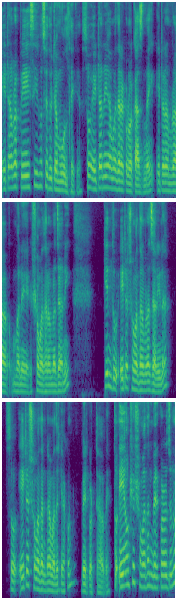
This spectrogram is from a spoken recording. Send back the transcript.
এটা আমরা পেয়েছি হচ্ছে দুইটা মূল থেকে। সো এটা নিয়ে আমাদের আর কোনো কাজ নাই, এটার আমরা মানে সমাধান আমরা জানি। কিন্তু এটার সমাধান আমরা জানি না। সো এটার সমাধানটা আমাদেরকে এখন বের করতে হবে। তো এই অংশের সমাধান বের করার জন্য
